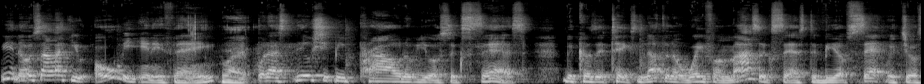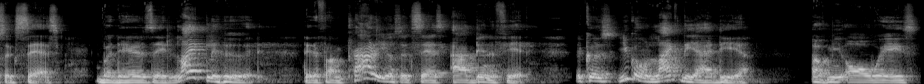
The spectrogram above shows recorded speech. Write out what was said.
you know, it's not like you owe me anything. Right. But I still should be proud of your success because it takes nothing away from my success to be upset with your success. But there's a likelihood that if I'm proud of your success, I benefit because you're going to like the idea of me always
